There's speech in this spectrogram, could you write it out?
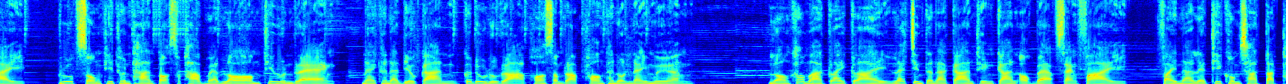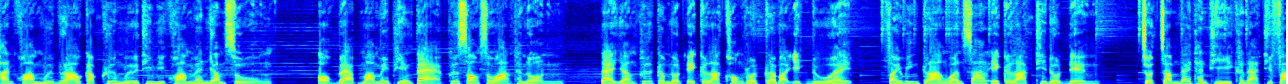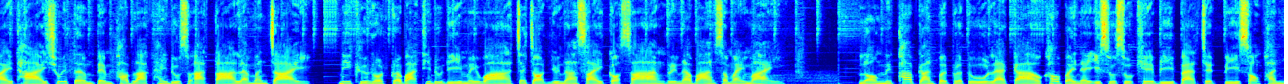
รูปทรงที่ทนทานต่อสภาพแวดล้อมที่รุนแรง ในขณะเดียวกันก็ดูหรูหราพอสำหรับท้องถนนในเมือง ลองเข้ามาใกล้ๆ และจินตนาการถึงการออกแบบแสงไฟ ไฟหน้าเลดที่คมชัดตัดผ่านความมืดราวกับเครื่องมือที่มีความแม่นยำสูง ออกแบบมาไม่เพียงแต่เพื่อส่องสว่างถนน แต่ยังเพื่อกำหนดเอกลักษณ์ของรถกระบะอีกด้วย ไฟวิ่งกลางวันสร้างเอกลักษณ์ที่โดดเด่น จดจำได้ทันทีขณะที่ไฟท้ายช่วยเติมเต็มภาพลักษณ์ให้ดูสะอาดตาและมั่นใจ นี่คือรถกระบะที่ดูดีไม่ว่าจะจอดอยู่หน้าไซต์ก่อสร้างหรือหน้าบ้านสมัยใหม่ ลองนึกภาพการเปิดประตูและก้าวเข้าไปใน Isuzu KB87 ปี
